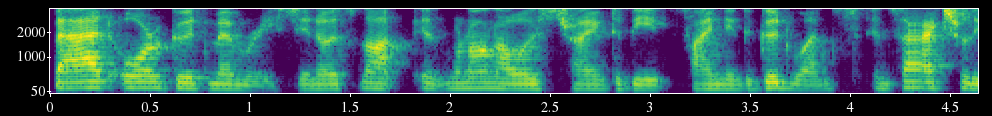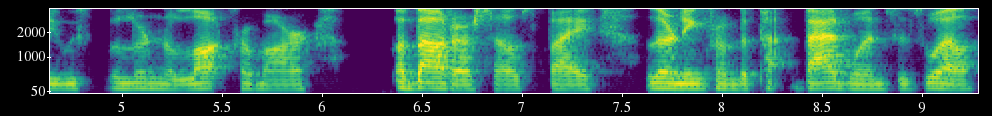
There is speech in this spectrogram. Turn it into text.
bad or good memories you know it's not we're not always trying to be finding the good ones. It's actually we learn a lot from our about ourselves by learning from the bad ones as well.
